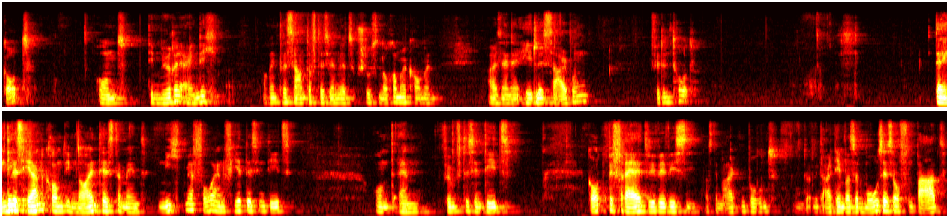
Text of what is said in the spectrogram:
Gott und die Myrrhe eigentlich, auch interessant, auf das werden wir zum Schluss noch einmal kommen, als eine edle Salbung für den Tod. Der Engel des Herrn kommt im Neuen Testament nicht mehr vor, ein viertes Indiz und ein fünftes Indiz. Gott befreit, wie wir wissen, aus dem alten Bund und mit all dem, was er Moses offenbart.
